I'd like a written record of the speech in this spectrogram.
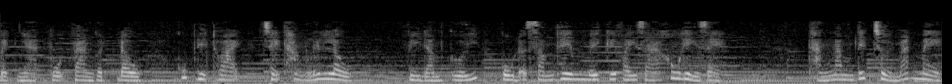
Bạch nhạn vội vàng gật đầu Cúp điện thoại chạy thẳng lên lầu. Vì đám cưới cô đã sắm thêm mấy cái váy giá không hề rẻ. Tháng 5 tiết trời mát mẻ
